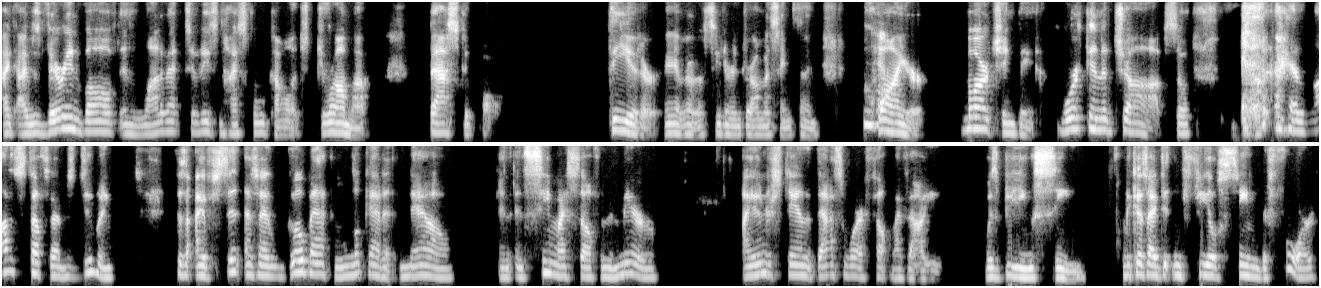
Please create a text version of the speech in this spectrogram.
I, I was very involved in a lot of activities in high school and college: drama, basketball, theater. You know, theater and drama, same thing. Choir, yeah. marching band, working a job. So I had a lot of stuff that I was doing because I've seen as I go back and look at it now and, and see myself in the mirror, I understand that that's where I felt my value was being seen because I didn't feel seen before.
